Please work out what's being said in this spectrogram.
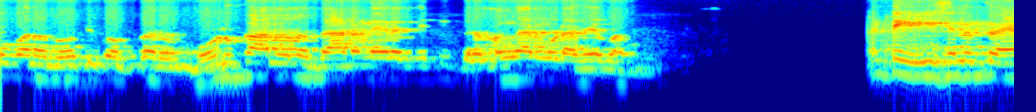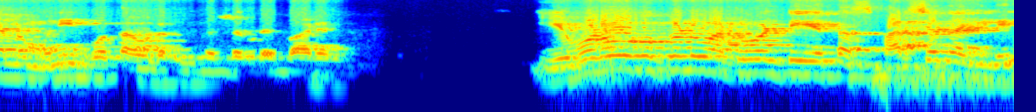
ఎవ్వరు నోటికొక్కరు మూడు కాలంలో దాటలేరని చెప్పి బ్రహ్మంగారు కూడా అదే మాట. అంటే ఈ శనత్రయాల్లో మునిగిపోతా ఉంటారు వీళ్ళందరూ భార్య. ఎవడో ఒకడు అటువంటి యొక్క స్పర్శ తగిలి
